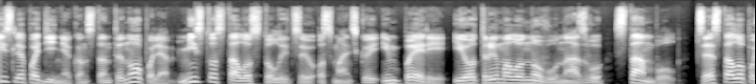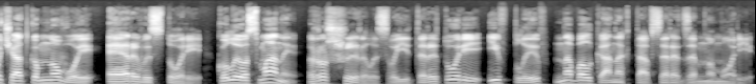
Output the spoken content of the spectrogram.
Після падіння Константинополя місто стало столицею Османської імперії і отримало нову назву Стамбул. Це стало початком нової ери в історії, коли османи розширили свої території і вплив на Балканах та в Середземномор'ї.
